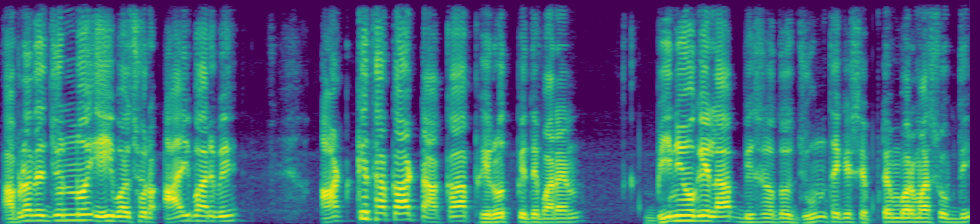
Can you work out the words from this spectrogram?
আপনাদের জন্য এই বছর আয় বাড়বে আটকে থাকা টাকা ফেরত পেতে পারেন। বিনিয়োগে লাভ বিশেষত জুন থেকে সেপ্টেম্বর মাস অবধি।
